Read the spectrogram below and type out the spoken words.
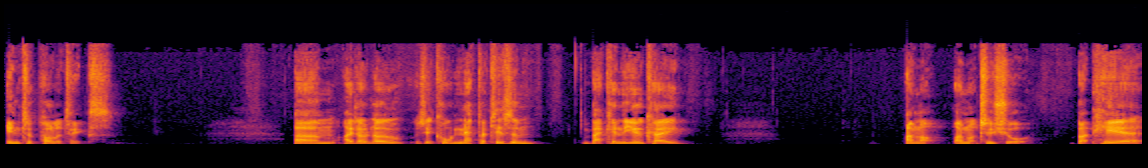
into politics. Um, I don't know, is it called nepotism back in the UK? I'm not, I'm not too sure. But here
